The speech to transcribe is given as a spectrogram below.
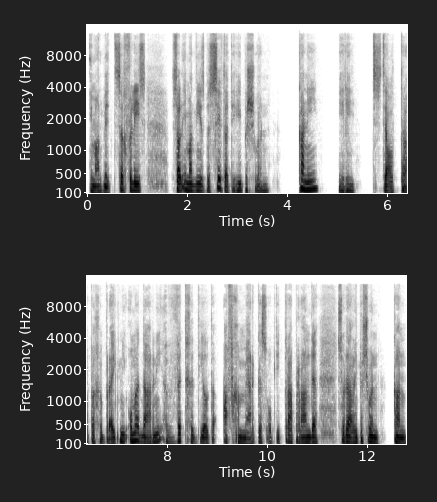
Iemand met sigverlies sal iemand nie eens besef dat hierdie persoon kan nie hierdie stel trappe gebruik nie omdat daar nie 'n wit gedeelte afgemerk is op die traprande sodat die persoon kan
